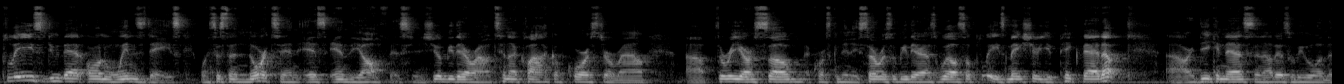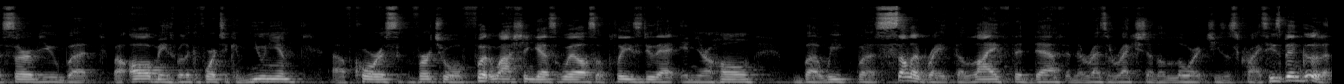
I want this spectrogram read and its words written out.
Please do that on Wednesdays when Sister Norton is in the office. And she'll be there around 10 o'clock, of course, to around uh, three or so. Of course, community service will be there as well. So please make sure you pick that up. Uh, our deaconess and others will be willing to serve you. But by all means, we're looking forward to communion. Uh, of course, virtual foot washing as well. So please do that in your home. But we want to celebrate the life, the death, and the resurrection of the Lord Jesus Christ. He's been good.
